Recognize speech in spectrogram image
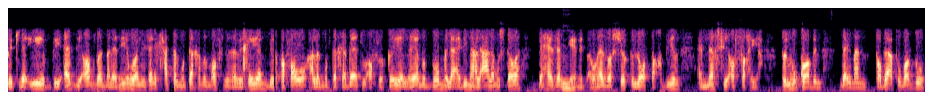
بتلاقيه بيأدي أفضل ما لديه ولذلك حتى المنتخب المصري تاريخيا بيتفوق على المنتخبات الأفريقية اللي هي بتضم لاعبين على أعلى مستوى بهذا الجانب أو هذا الشق اللي هو التحضير النفسي الصحيح. في المقابل دايما طبيعته برضه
